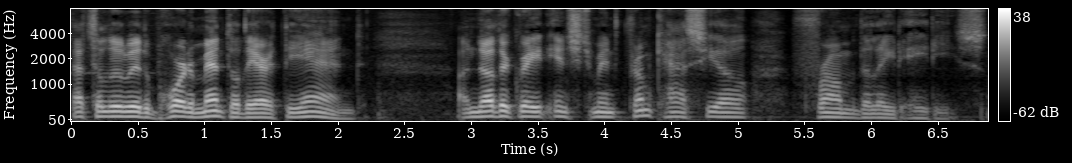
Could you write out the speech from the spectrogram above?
That's a little bit of portamento there at the end. Another great instrument from Casio from the late 80s.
